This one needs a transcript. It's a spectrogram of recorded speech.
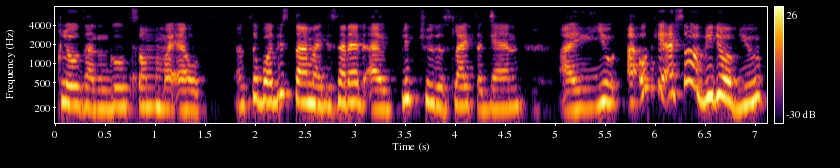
close and go somewhere else. And so, but this time I decided I flipped through the slides again. I you I, okay, I saw a video of you,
